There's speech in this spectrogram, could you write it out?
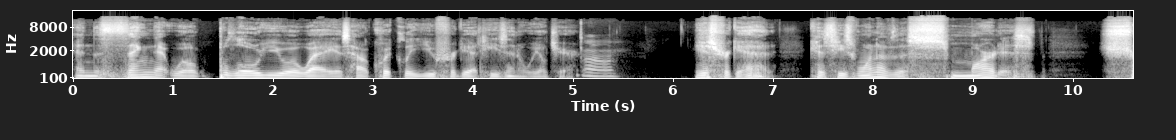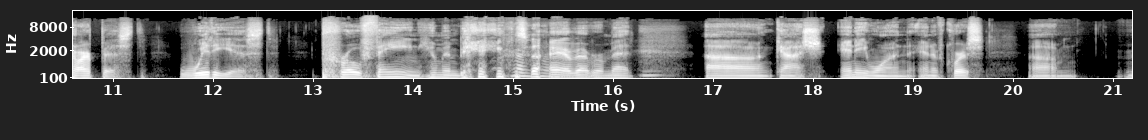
And the thing that will blow you away is how quickly you forget he's in a wheelchair. Oh, You just forget because he's one of the smartest, sharpest, wittiest, profane human beings I have ever met. Uh, gosh, anyone. And of course, um,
